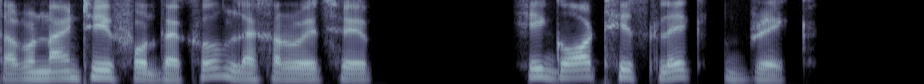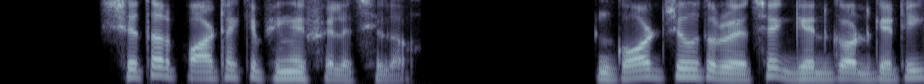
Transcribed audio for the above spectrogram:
তারপর 94 দেখো লেখা রয়েছে he got his leg break সে তার পাটাকে ভেঙে ফেলেছিল। গড যেহেতু রয়েছে গেট, গট, গেটিং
